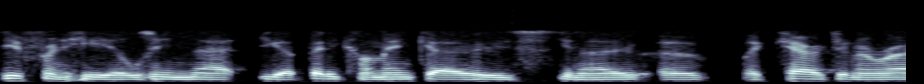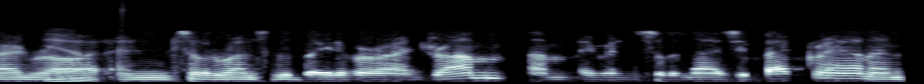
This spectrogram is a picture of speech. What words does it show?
different heels in that you got Betty Klimenko, who's you know a, a character in her own right and sort of runs to the beat of her own drum. Um, everyone sort of knows her background, and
